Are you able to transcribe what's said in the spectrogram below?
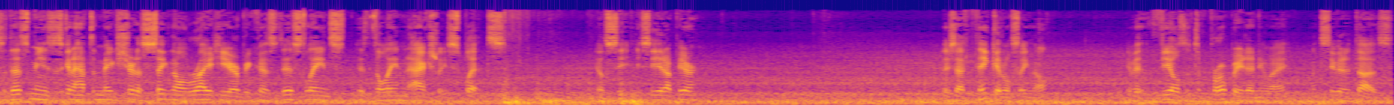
So this means it's going to have to make sure to signal right here because this lane is the lane that actually splits. You'll see, you see it up here? At least I think it'll signal. If it feels it's appropriate anyway. Let's see what it does.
